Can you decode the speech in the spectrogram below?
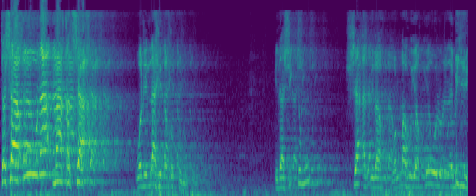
تشاءون ما قد شاء. ولله دركم إذا شئتم شاء الإله. والله يقول لنبيه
